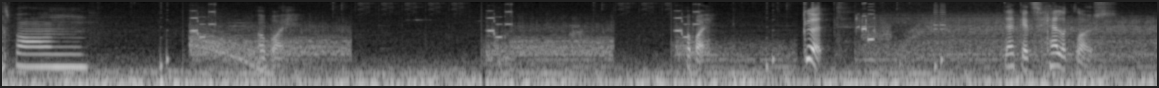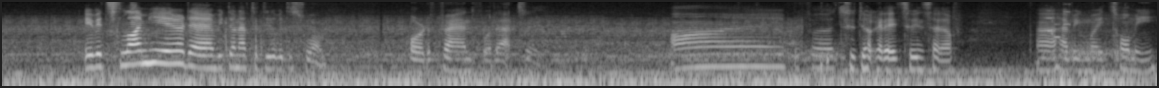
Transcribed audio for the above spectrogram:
Spawn. Oh boy. Oh boy. Good. That gets hella close. If it's slime here, then we don't have to deal with the swarm. Or the fan for that too. I prefer to target it to instead of uh, having my Tommy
